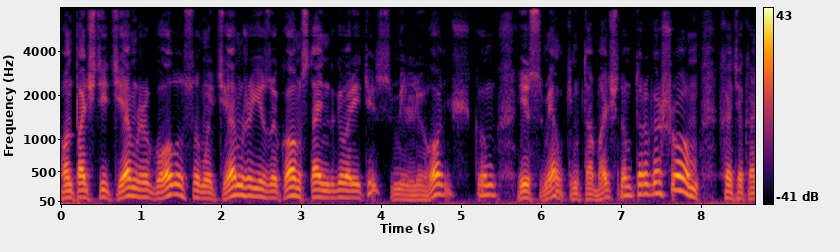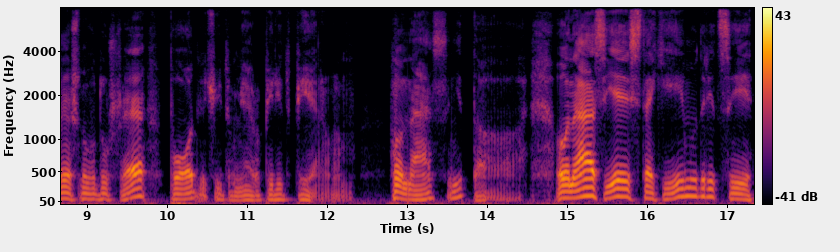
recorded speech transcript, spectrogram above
Он почти тем же голосом и тем же языком станет говорить и с миллионщиком, и с мелким табачным торгашом, хотя, конечно, в душе подлечит в меру перед первым. У нас не то. У нас есть такие мудрецы,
